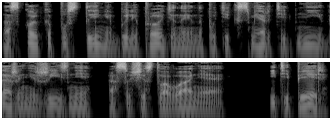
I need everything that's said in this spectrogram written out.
насколько пустыми были пройденные на пути к смерти дни даже не жизни, а существования. И теперь,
